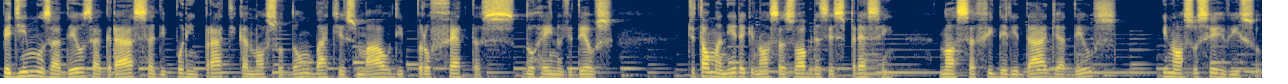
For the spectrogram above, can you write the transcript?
pedimos a Deus a graça de pôr em prática nosso dom batismal de profetas do Reino de Deus, de tal maneira que nossas obras expressem nossa fidelidade a Deus e nosso serviço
